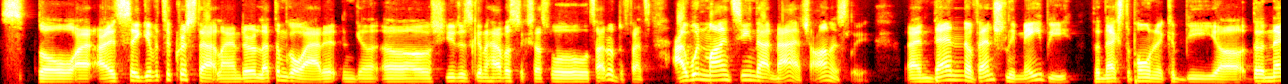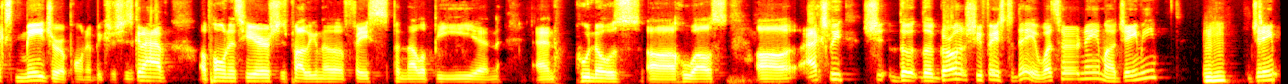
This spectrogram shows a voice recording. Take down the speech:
So I, I say give it to Kris Statlander, let them go at it, and uh, she's just going to have a successful title defense. I wouldn't mind seeing that match, honestly. And then eventually, maybe the next opponent could be uh, the next major opponent because she's going to have opponents here. She's probably going to face Penelope and and who knows uh, who else. Uh, actually, she, the the girl she faced today, what's her name? Uh, Jamie. Mm-hmm. James,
